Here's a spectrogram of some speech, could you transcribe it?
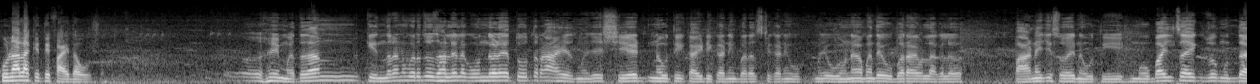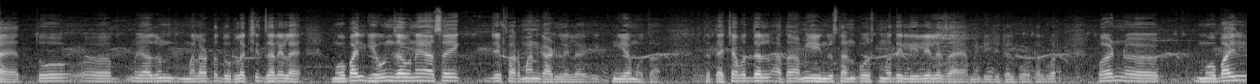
कुणाला किती फायदा होऊ शकतो? हे मतदान केंद्रांवर जो झालेला गोंधळ आहे तो तर आहेच. म्हणजे शेड नव्हती काही ठिकाणी बऱ्याच ठिकाणी म्हणजे उन्हामध्ये उभं राहावं लागलं पाण्याची सोय नव्हती. मोबाईलचा एक जो मुद्दा आहे तो म्हणजे अजून मला वाटतं दुर्लक्षित झालेला आहे. मोबाईल घेऊन जाऊ नये असं एक जे फरमान काढलेलं एक नियम होता. तर त्याच्याबद्दल आता आम्ही हिंदुस्तान पोस्टमध्ये लिहिलेलंच आहे आम्ही डिजिटल पोर्टलवर. पण मोबाईल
